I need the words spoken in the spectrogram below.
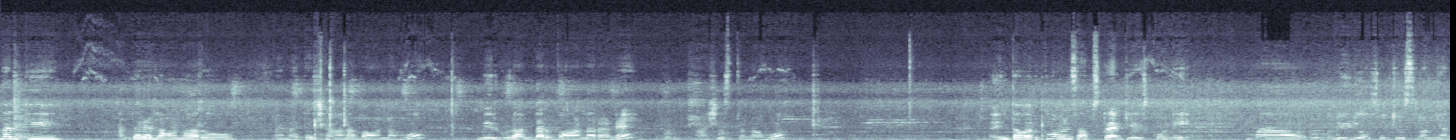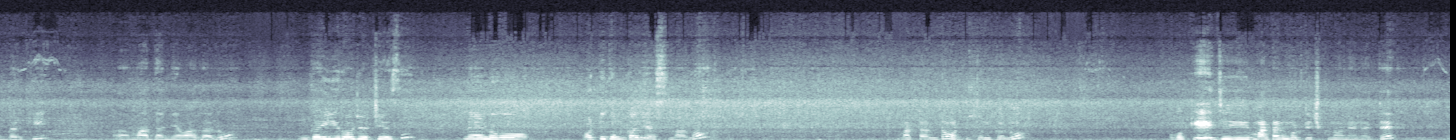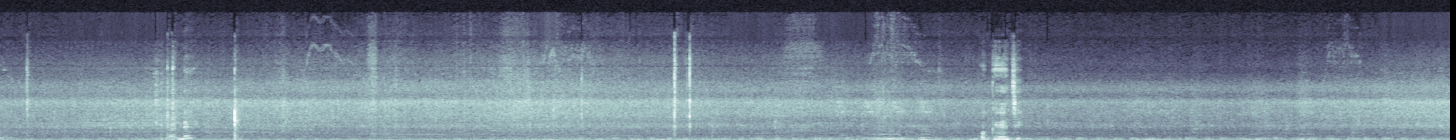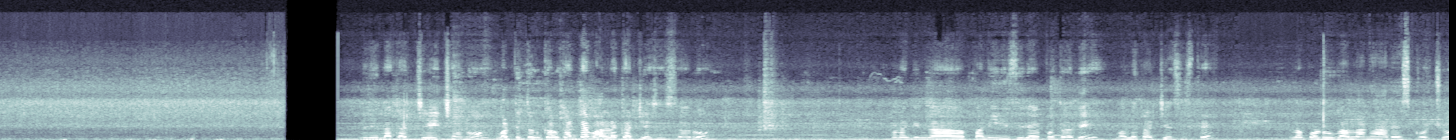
అందరికీ? అందరు ఎలా ఉన్నారు? మేమైతే చాలా బాగున్నాము. మీరు కూడా అందరు బాగున్నారనే ఆశిస్తున్నాము. ఇంతవరకు మమ్మల్ని సబ్స్క్రైబ్ చేసుకొని మా వీడియోస్ని చూస్తున్న మీ అందరికీ మా ధన్యవాదాలు. ఇంకా ఈరోజు వచ్చేసి నేను ఒట్టి తునకలు చేస్తున్నాను. మటన్తో ఒట్టి తునకలు. ఒక కేజీ మటన్ కొట్టించుకున్నాను నేనైతే. చూడండి. ఒక కేజీ. నేను ఇలా కట్ చేయించాను. వట్టి తునకల కంటే వాళ్ళే కట్ చేసి ఇస్తారు మనకి ఇంకా పని ఈజీగా అయిపోతుంది. వాళ్ళే కట్ చేసిస్తే ఇలా పొడవుగా అలానే ఆరేసుకోవచ్చు.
